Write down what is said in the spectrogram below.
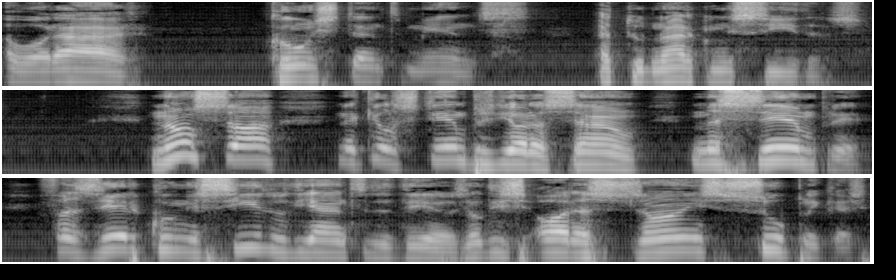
a orar constantemente, a tornar conhecidas não só naqueles tempos de oração, mas sempre fazer conhecido diante de Deus. Ele diz orações, súplicas.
